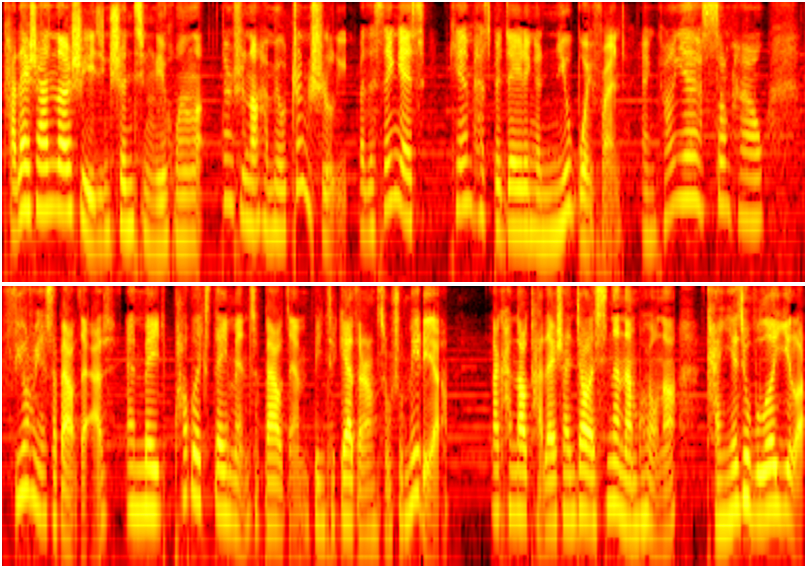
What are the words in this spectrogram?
卡戴珊呢是已经申请离婚了，但是呢还没有正式离。But the thing is, Kim has been dating a new boyfriend, and Kanye somehow furious about that and made public statements about them being together on social media. 那看到卡戴珊交了新的男朋友呢，侃爷就不乐意了，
